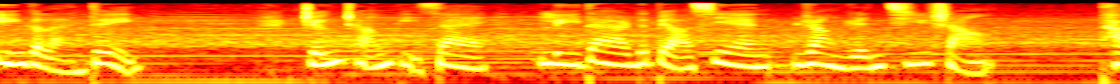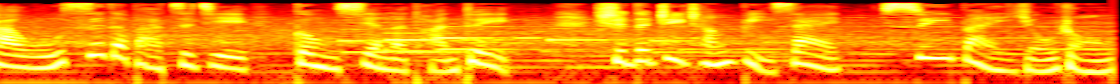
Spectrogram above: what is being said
英格兰队。整场比赛，李戴尔的表现让人激赏，他无私的把自己贡献了团队，使得这场比赛虽败犹荣。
